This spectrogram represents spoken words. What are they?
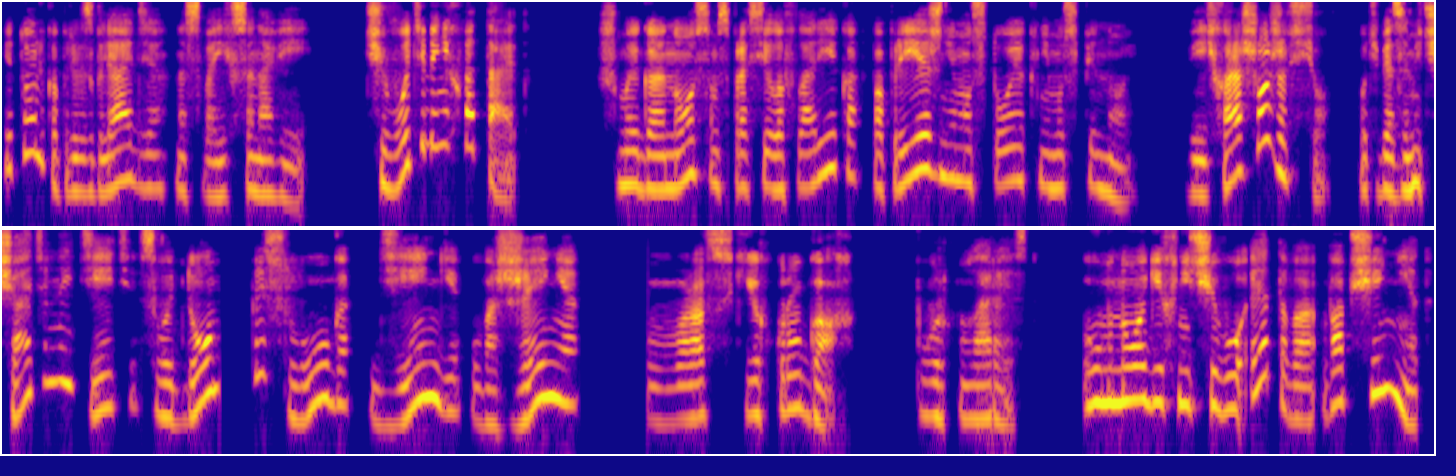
и только при взгляде на своих сыновей. «Чего тебе не хватает?» Шмыгая носом, спросила Флорика, по-прежнему стоя к нему спиной. «Ведь хорошо же все. У тебя замечательные дети, свой дом, прислуга, деньги, уважение». «В воровских кругах», — буркнул Арест. «У многих ничего этого вообще нет»,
